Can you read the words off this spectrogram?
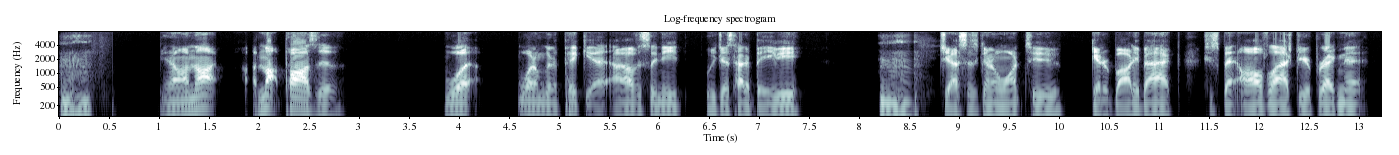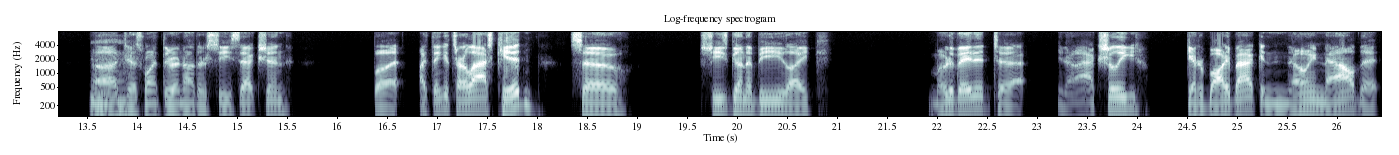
hmm You know, I'm not. I'm not positive what what I'm going to pick yet. I obviously need. We just had a baby. hmm Jess is going to want to get her body back. She spent all of last year pregnant. Uh, Mhm. just went through another C-section, but I think it's our last kid, so she's going to be like motivated to, you know, actually get her body back, and knowing now that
